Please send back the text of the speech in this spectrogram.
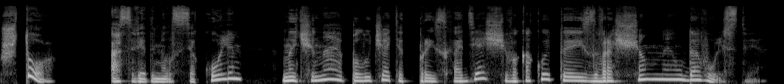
«Что?» — осведомился Колин, начиная получать от происходящего какое-то извращенное удовольствие.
